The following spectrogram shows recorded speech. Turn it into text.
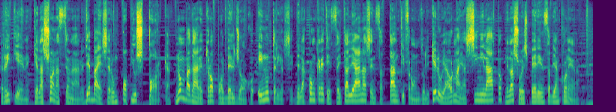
ritiene che la sua nazionale debba essere un po' più sporca, non badare troppo al bel gioco e nutrirsi della concretezza italiana senza tanti fronzoli che lui ha ormai assimilato nella sua esperienza bianconera.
